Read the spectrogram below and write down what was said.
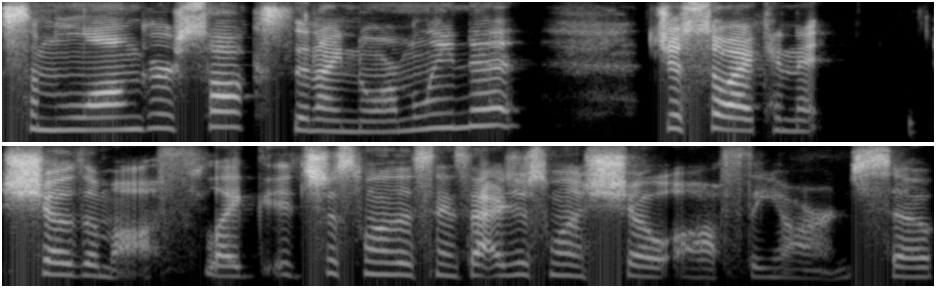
some longer socks than I normally knit just so I can show them off. Like it's just one of those things that I just want to show off the yarns. So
